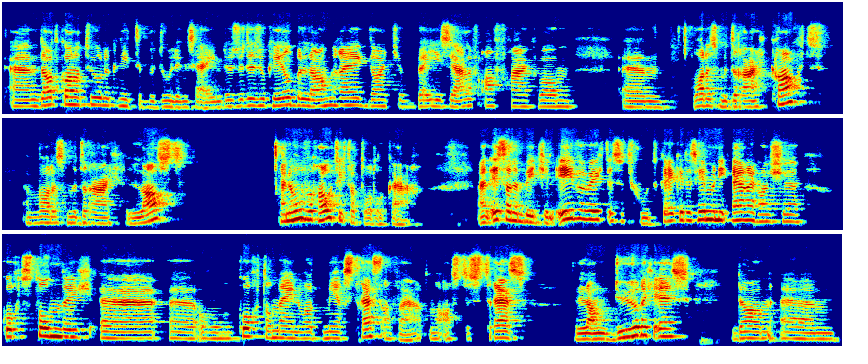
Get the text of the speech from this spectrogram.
En dat kan natuurlijk niet de bedoeling zijn. Dus het is ook heel belangrijk dat je bij jezelf afvraagt van um, wat is mijn draagkracht en wat is mijn draaglast en hoe verhoudt zich dat tot elkaar. En is dat een beetje een evenwicht, is het goed. Kijk, het is helemaal niet erg als je kortstondig uh, uh, of op een kort termijn wat meer stress ervaart. Maar als de stress langdurig is, dan um,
